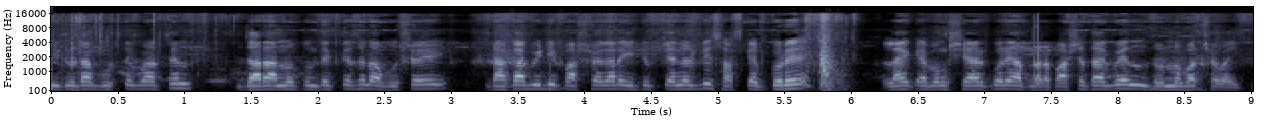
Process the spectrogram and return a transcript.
ভিডিওটা বুঝতে পারছেন। যারা নতুন দেখতেছেন, অবশ্যই ঢাকা বিডি পাঁচশো এগারো ইউটিউব চ্যানেলটি সাবস্ক্রাইব করে লাইক এবং শেয়ার করে আপনারা পাশে থাকবেন। ধন্যবাদ সবাইকে।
